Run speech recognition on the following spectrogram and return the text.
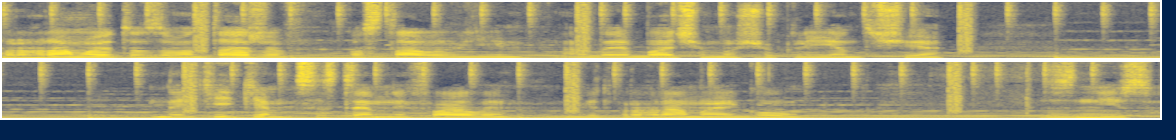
Програму я то завантажив, поставив їм, але бачимо, що клієнт ще не тільки системні файли від програми iGo зніс,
